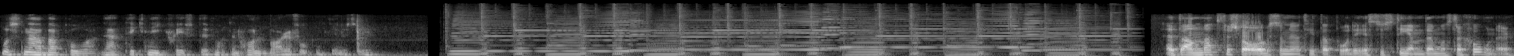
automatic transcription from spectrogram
och snabba på det här teknikskiftet mot en hållbarare fordonsindustri. Ett annat förslag som ni har tittat på det är systemdemonstrationer.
